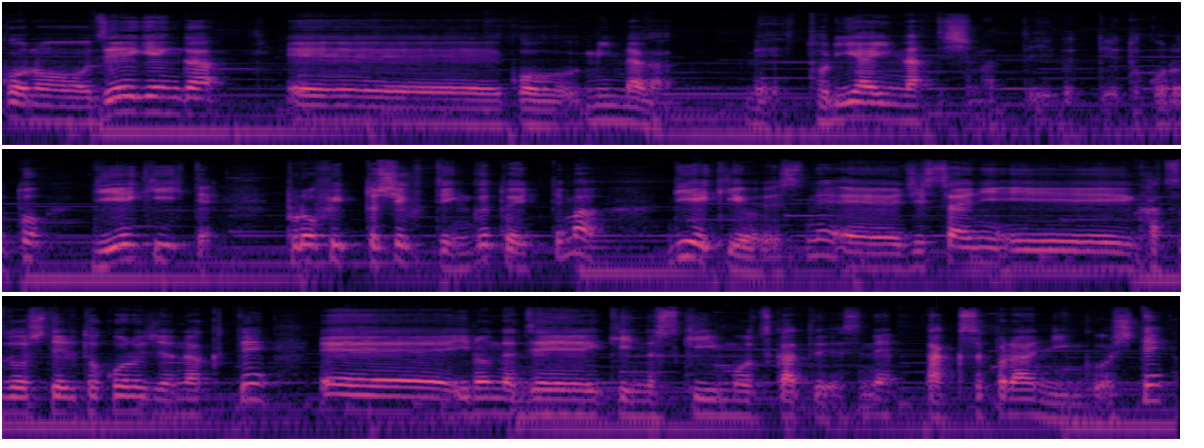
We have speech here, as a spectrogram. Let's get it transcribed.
この税源が、えー、こうみんなが、取り合いになってしまっているっていうところと、利益否定、プロフィットシフティングといって、まあ、利益をですね、えー、実際に、活動しているところじゃなくて、えー、いろんな税金のスキームを使ってですね、タックスプランニングをして、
